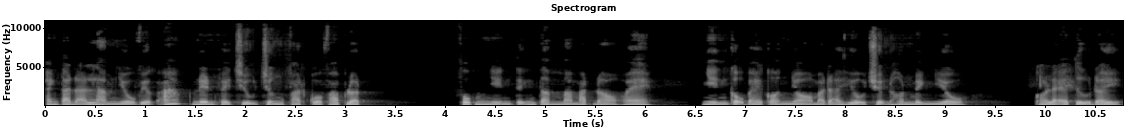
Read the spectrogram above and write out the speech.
anh ta đã làm nhiều việc ác Nên phải chịu trừng phạt của pháp luật. Phúc nhìn tĩnh tâm mà mắt đỏ hoe Nhìn cậu bé còn nhỏ mà đã hiểu chuyện hơn mình nhiều. Có lẽ từ đây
